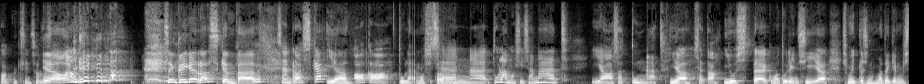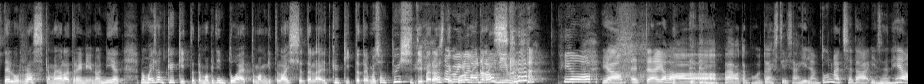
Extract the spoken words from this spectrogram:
pakuksin sulle ja, sama. see on kõige raskem päev. see on raske, aga tulemust on. see on, tulemusi sa näed ja sa tunned ja, seda. just, äh, kui ma tulin siia, siis ma ütlesin, et ma tegin vist elu raskema jalatrenni, no nii, et no ma ei saanud kükitada, ma pidin toetuma mingitele asjadele, et kükitada ja ma ei saanud püsti pärast nagu, mul oli ikka raske ja, ja et jalapäevade puhul tõesti sa hiljem tunned seda ja see on mhm. hea,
